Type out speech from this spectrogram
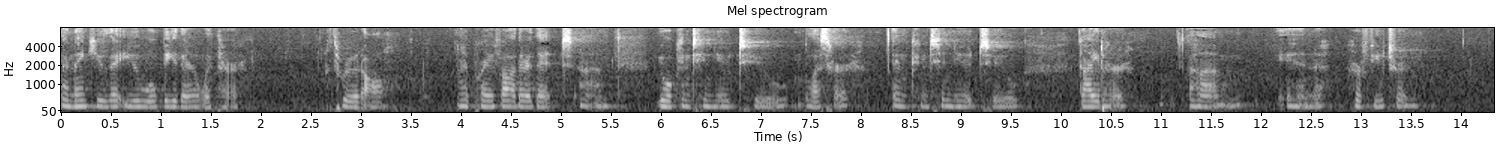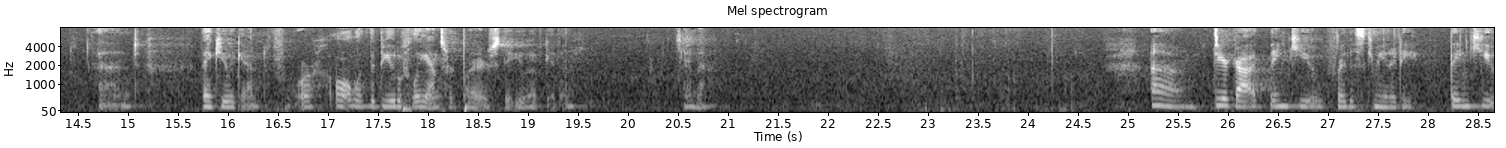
and thank you that you will be there with her through it all. I pray, Father, that um, you will continue to bless her and continue to guide her um, in her future. And thank you again for all of the beautifully answered prayers that you have given. Amen. Um, dear God, thank you for this community. Thank you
